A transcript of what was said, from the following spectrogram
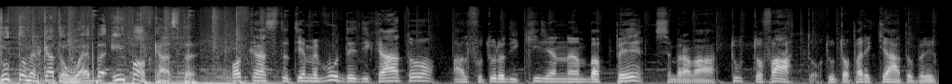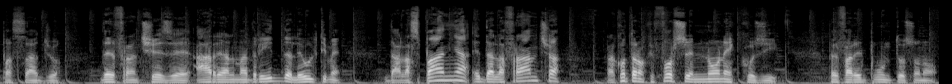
Tutto mercato web in podcast. Podcast TMV dedicato al futuro di Kylian Mbappé. Sembrava tutto fatto, tutto apparecchiato per il passaggio del francese a Real Madrid. Le ultime dalla Spagna e dalla Francia raccontano che forse non è così. Per fare il punto sono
